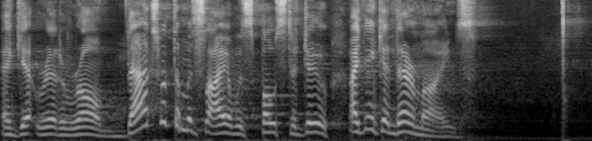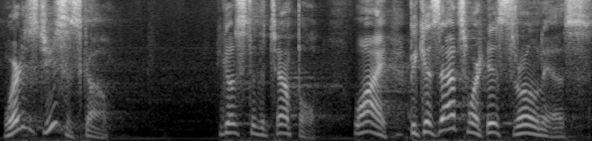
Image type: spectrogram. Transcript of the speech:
and get rid of Rome. That's what the Messiah was supposed to do, I think, in their minds. Where does Jesus go? He goes to the temple. Why? Because that's where his throne is.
